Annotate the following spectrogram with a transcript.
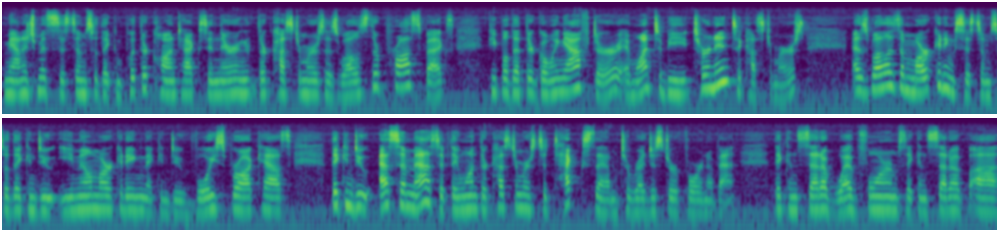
management system, so they can put their contacts in there and their customers as well as their prospects, people that they're going after and want to be turn into customers as well as a marketing system so they can do email marketing, they can do voice broadcasts, they can do SMS if they want their customers to text them to register for an event. They can set up web forms, they can set up uh,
